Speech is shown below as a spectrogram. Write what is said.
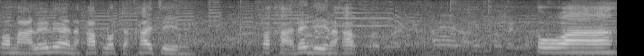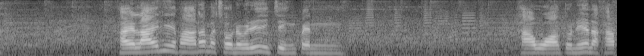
ก็มาเรื่อยๆนะครับ รถจากค่ายจีน ก็ขายได้ดีนะครับ ตัวไฮไลท์ที่พาท่านมาชมในวันนี้จริง ๆ เป็นฮาวอนตัวนี้นะครับ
